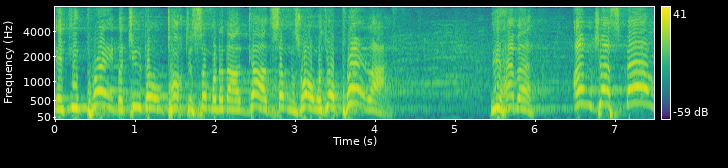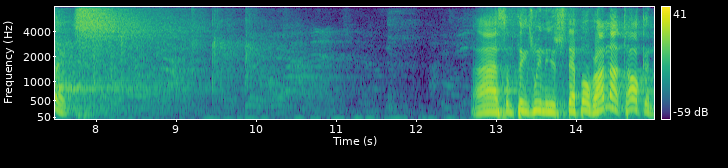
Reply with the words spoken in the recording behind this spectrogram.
If you pray but you don't talk to someone about God, something's wrong with your prayer life. You have an unjust balance. Ah, some things we need to step over. I'm not talking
